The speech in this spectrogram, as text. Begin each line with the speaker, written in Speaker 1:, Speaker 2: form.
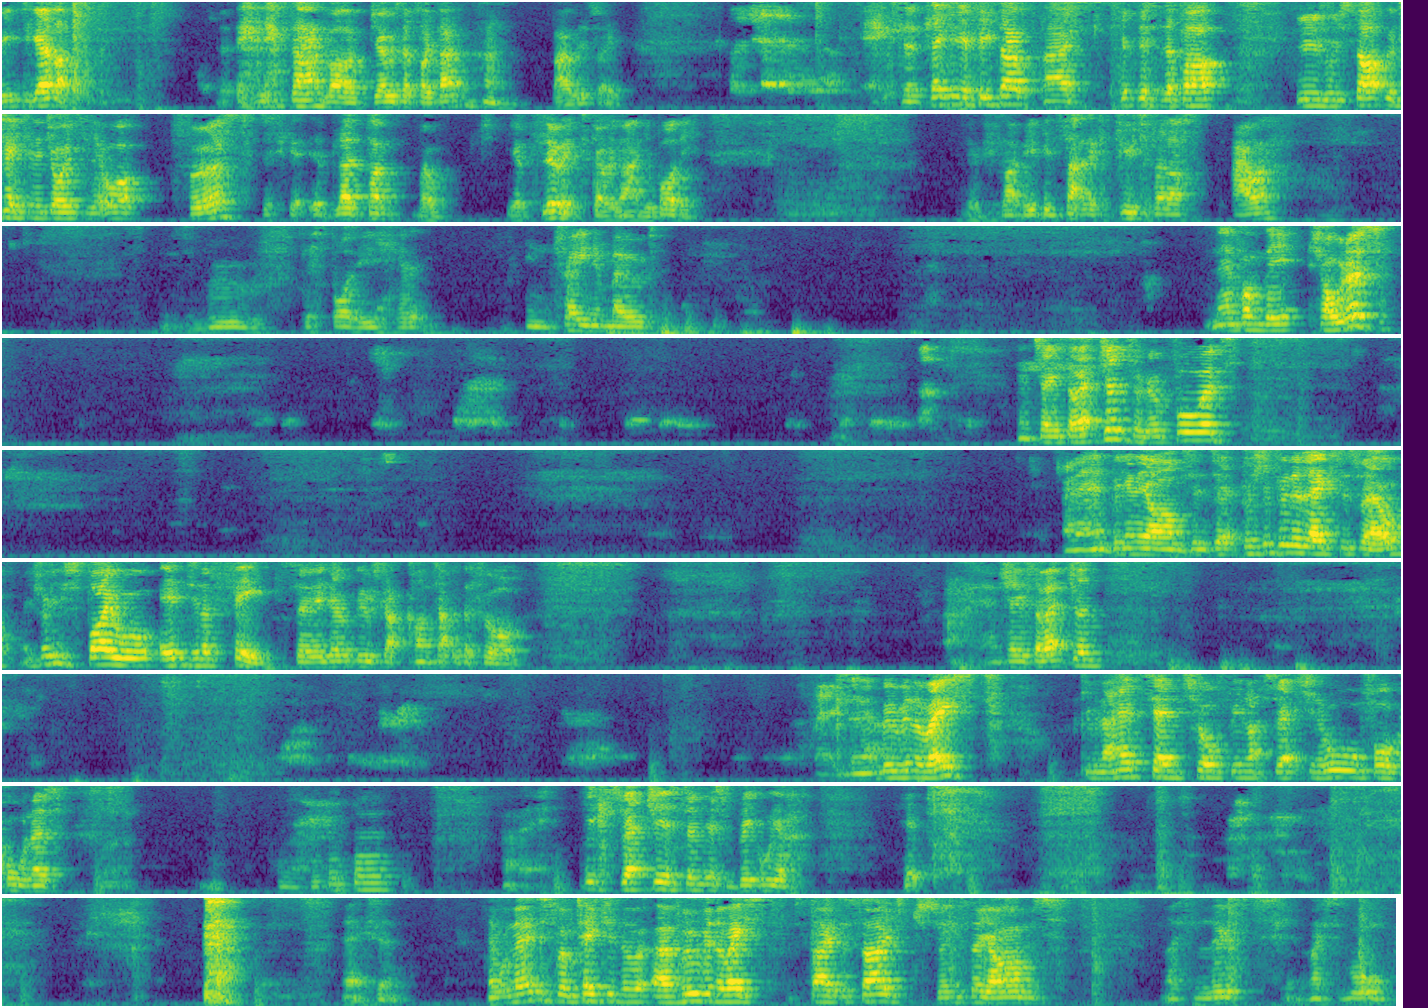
Speaker 1: feet together. Left hand while Joe's upside down. Bow this way. Excellent. Taking your feet out. Nice. Hip distance apart. Usually start rotating the joints a little first. Just to get the blood pump, well, your fluid going around your body. If you like me, been sat at the computer for the last hour. Just move this body in training mode. And then from the shoulders. And change direction, so going forwards. And then bringing the arms into it, pushing through the legs as well. Make sure you spiral into the feet so they don't lose that contact with the floor. And change direction. Excellent. Moving the waist, keeping that head central, feeling that stretch in all four corners. Big stretches, so just wiggle your hips. Excellent. And from there, just rotating the, uh, moving the waist side to side, swings the arms nice and loose, nice and warm.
